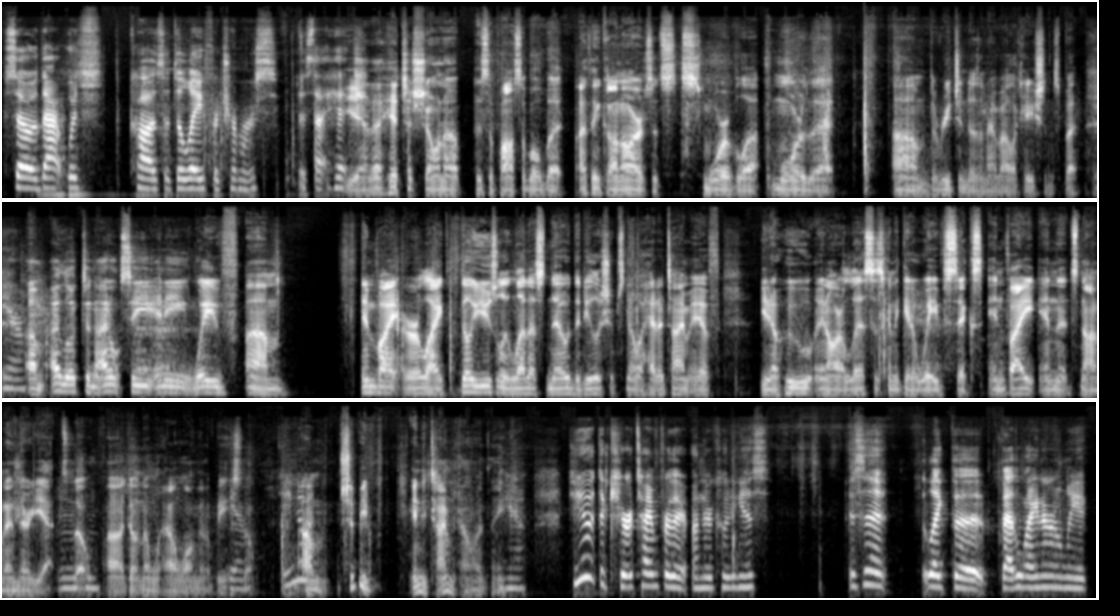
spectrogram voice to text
So that would cause a delay for Tremors. Is that hitch? Yeah, that hitch is showing up as a possible, but I think on ours it's, it's more of la- more that um, the region doesn't have allocations. But Yeah. um, I looked and I don't see any wave um, invite or like they'll usually let us know the dealerships know ahead of time if you know who in our list is going to get a wave six invite and it's not in there yet. So uh, I don't know how long it'll be. Mm-hmm. Yeah. So you know um, should be any time now. I think. Yeah. Do you know what the cure time for the undercoating is? Isn't it like the bed liner only a,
